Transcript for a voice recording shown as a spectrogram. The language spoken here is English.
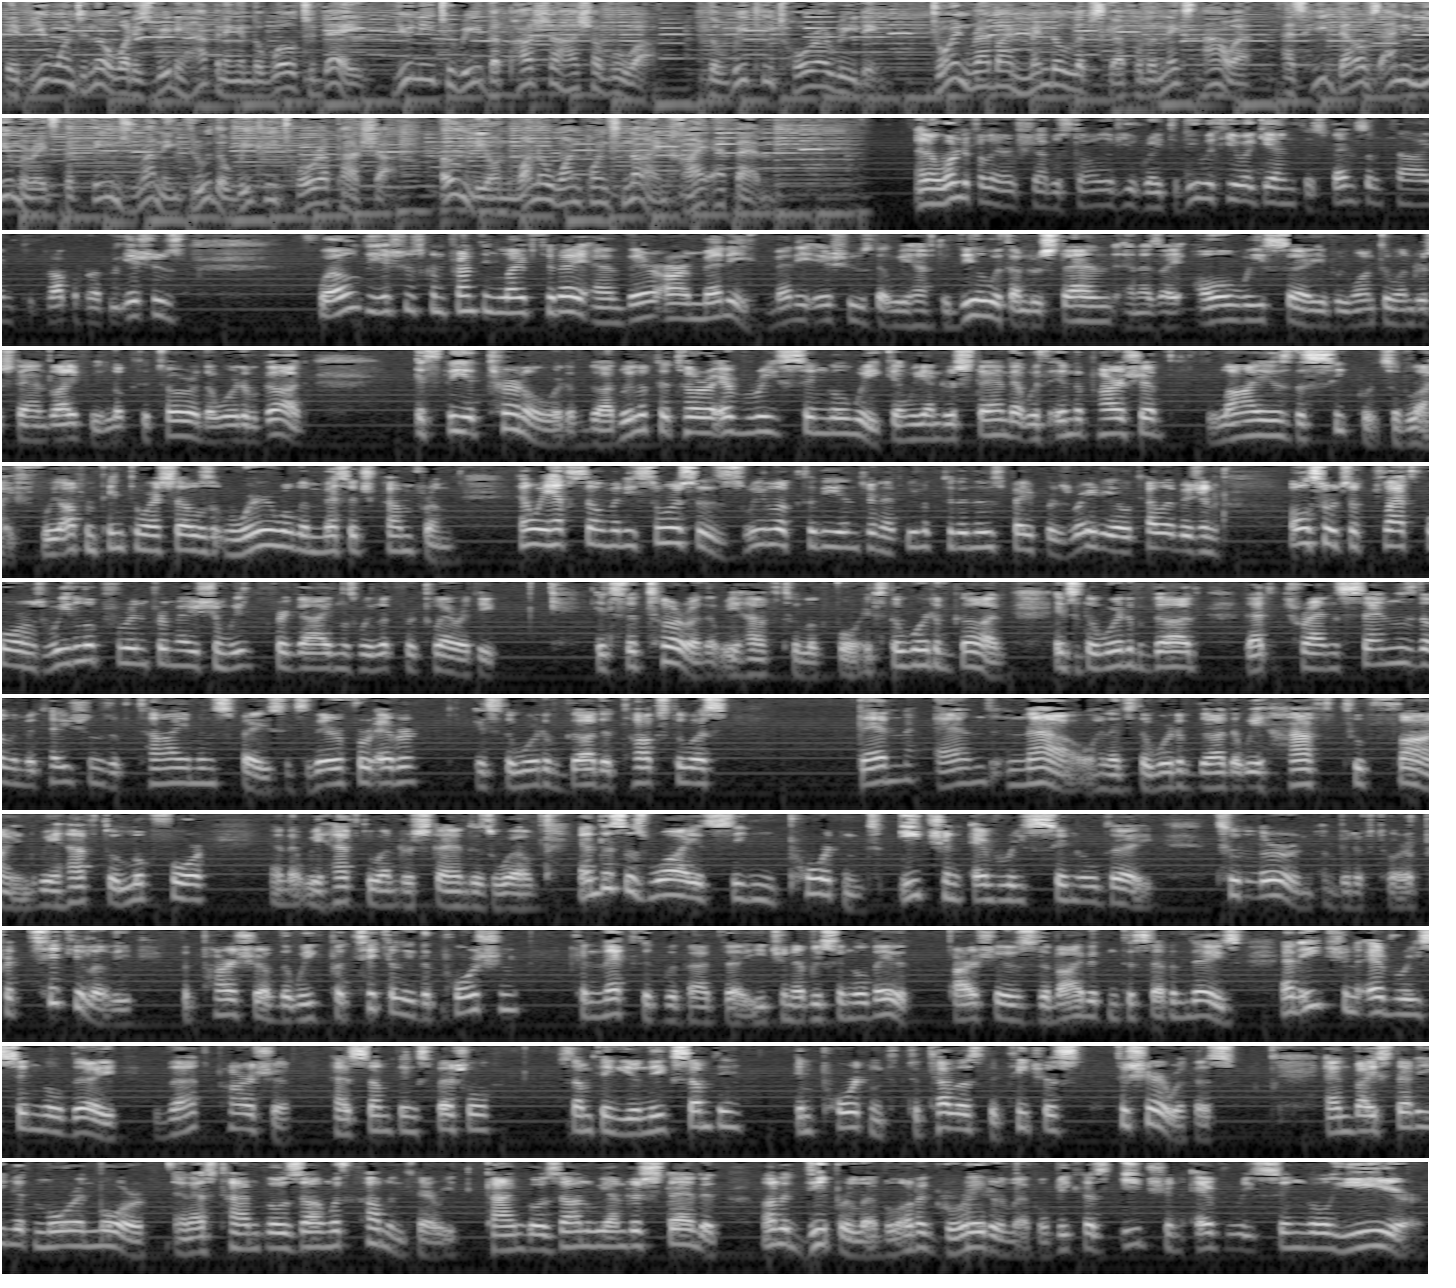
If you want to know what is really happening in the world today, you need to read the Parsha Hashavua, the weekly Torah reading. Join Rabbi Mendel Lipskar for the next hour as he delves and enumerates the themes running through the weekly Torah Parsha, only on 101.9 High FM. And a wonderful Erev Shabbos to all of you. Great to be with you again, to spend some time to talk about the issues well, the issues confronting life today, and there are many, many issues that we have to deal with, understand, and as I always say, if we want to understand life, we look to Torah, the Word of God. It's the eternal Word of God. We look to Torah every single week, and we understand that within the Parsha lies the secrets of life. We often think to ourselves, where will the message come from? And we have so many sources. We look to the internet, we look to the newspapers, radio, television, all sorts of platforms. We look for information, we look for guidance, we look for clarity. It's the Torah that we have to look for. It's the Word of God. It's the Word of God that transcends the limitations of time and space. It's there forever. It's the Word of God that talks to us then and now. And it's the Word of God that we have to find, we have to look for, and that we have to understand as well. And this is why it's important each and every single day to learn a bit of Torah, particularly the parsha of the week, particularly the portion connected with that day, each and every single day. The parsha is divided into seven days, and each and every single day, that parsha has something special, something unique, something important to tell us, to teach us, to share with us. And by studying it more and more, and as time goes on with commentary, time goes on, we understand it on a deeper level, on a greater level, because each and every single year,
